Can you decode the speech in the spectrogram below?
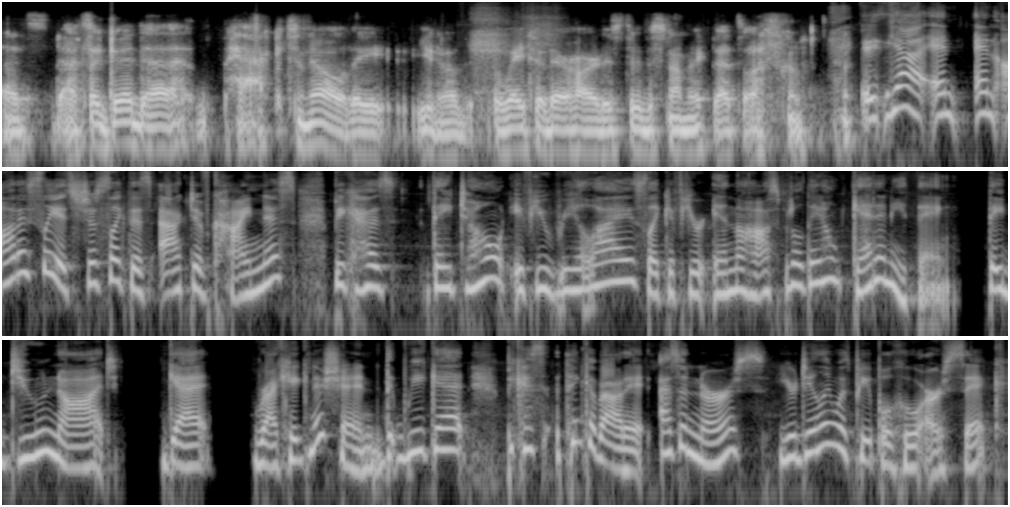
that's that's a good uh, hack to know. They, you know, the way to their heart is through the stomach. That's awesome. yeah, and and honestly, it's just like this act of kindness because they don't. If you realize, like, if you're in the hospital, they don't get anything. They do not get recognition that we get because think about it as a nurse you're dealing with people who are sick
